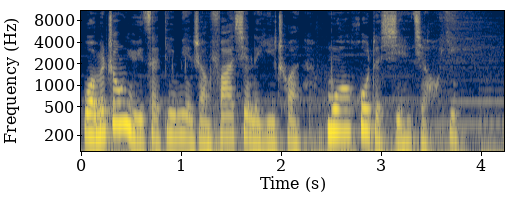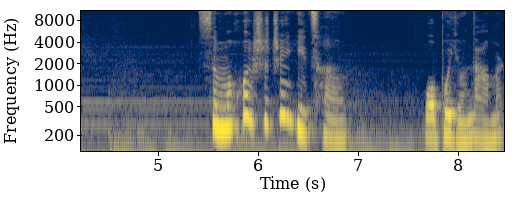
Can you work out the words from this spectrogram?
我们终于在地面上发现了一串模糊的鞋脚印。怎么会是这一层？我不由纳闷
